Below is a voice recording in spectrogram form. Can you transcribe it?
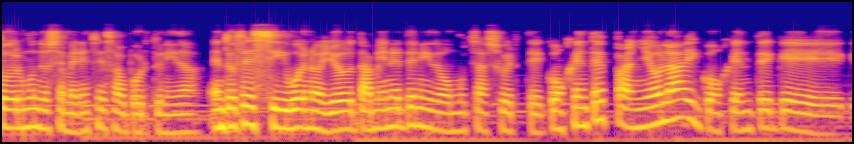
todo el mundo se merece esa oportunidad. Entonces sí, bueno, yo también he tenido mucha suerte con gente española y con gente que,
